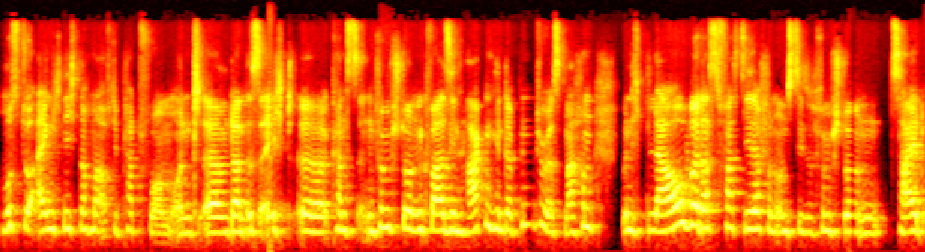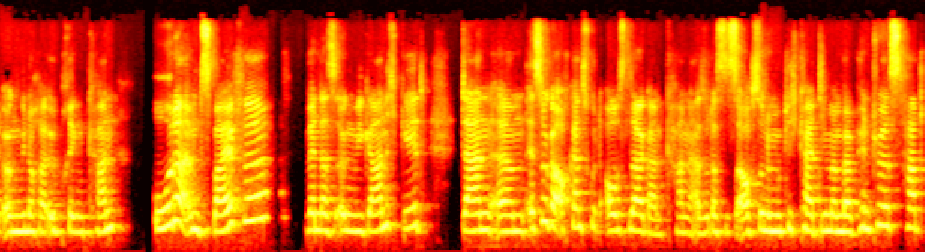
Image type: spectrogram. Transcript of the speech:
musst du eigentlich nicht nochmal auf die Plattform. Und ähm, dann ist echt, äh, kannst in fünf Stunden quasi einen Haken hinter Pinterest machen. Und ich glaube, dass fast jeder von uns diese fünf Stunden Zeit irgendwie noch erübrigen kann. Oder im Zweifel, wenn das irgendwie gar nicht geht, dann ähm, es sogar auch ganz gut auslagern kann. Also das ist auch so eine Möglichkeit, die man bei Pinterest hat.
